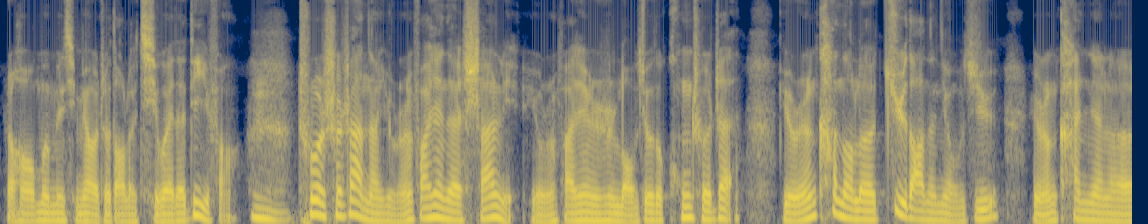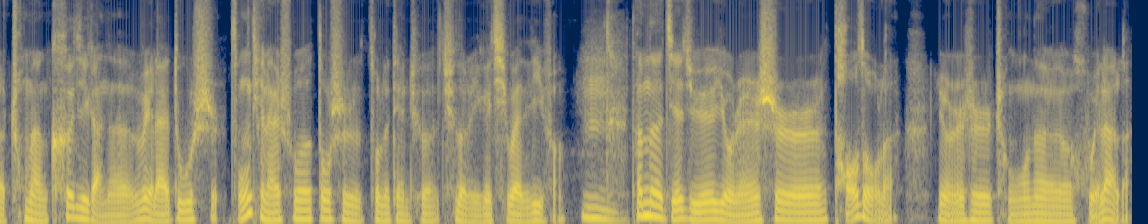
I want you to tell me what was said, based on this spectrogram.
然后莫名其妙就到了奇怪的地方。嗯出了车站呢，有人发现在山里，有人发现是老旧的空车站，有人看到了巨大的鸟居，有人看见了充满科技感的未来都市。总体来说，都是坐了电车去到了一个奇怪的地方。嗯他们的结局，有人是逃走了，有人是成功的回来了，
